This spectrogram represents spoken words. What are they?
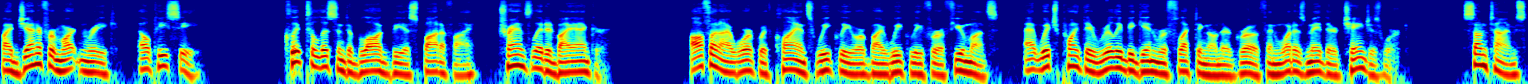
By Jennifer Martin Reek, LPC. Click to listen to blog via Spotify, translated by Anchor. Often I work with clients weekly or bi weekly for a few months, at which point they really begin reflecting on their growth and what has made their changes work. Sometimes,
